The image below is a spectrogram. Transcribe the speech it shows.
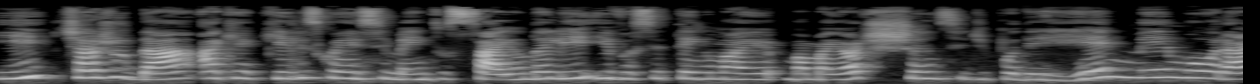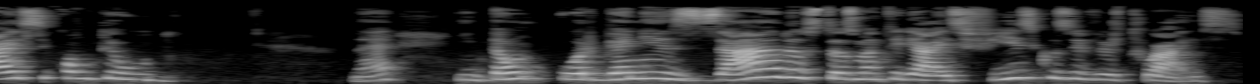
e te ajudar a que aqueles conhecimentos saiam dali e você tenha uma, uma maior chance de poder rememorar esse conteúdo. Né? Então, organizar os teus materiais físicos e virtuais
